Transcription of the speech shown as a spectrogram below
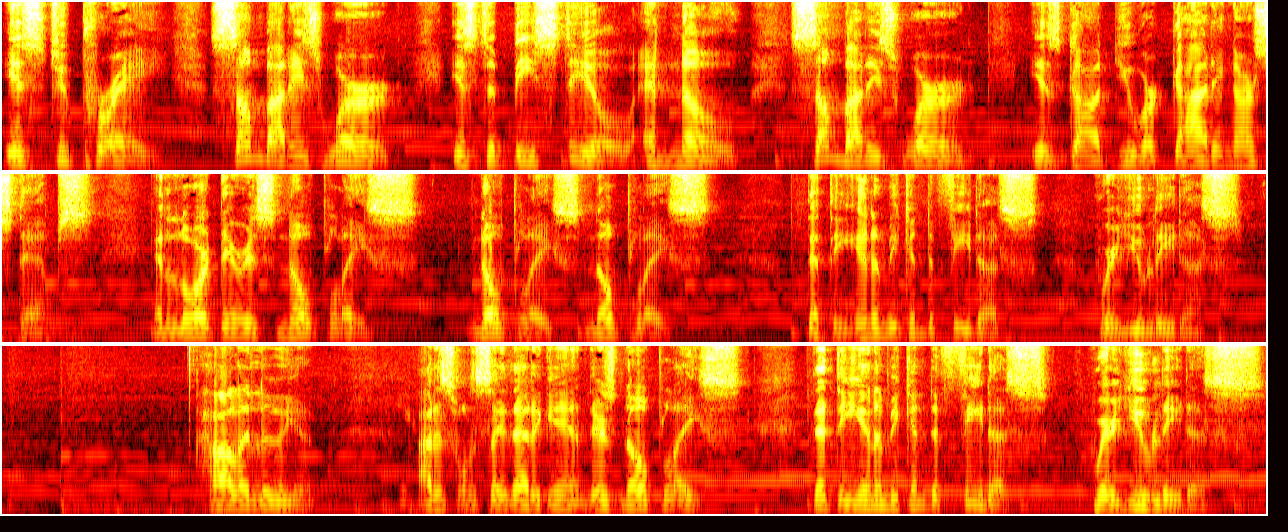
is to pray. Somebody's word is to be still and know. Somebody's word is God, you are guiding our steps. And Lord, there is no place, no place, no place that the enemy can defeat us where you lead us. Hallelujah. I just want to say that again. There's no place that the enemy can defeat us where you lead us.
